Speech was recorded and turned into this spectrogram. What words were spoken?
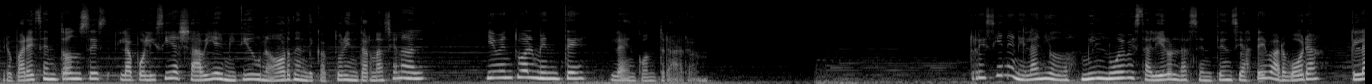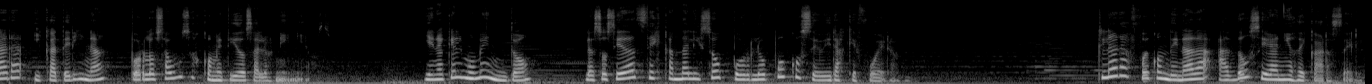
Pero para ese entonces la policía ya había emitido una orden de captura internacional y eventualmente la encontraron. Recién en el año 2009 salieron las sentencias de Barbora, Clara y Caterina por los abusos cometidos a los niños. Y en aquel momento, la sociedad se escandalizó por lo poco severas que fueron. Clara fue condenada a 12 años de cárcel,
